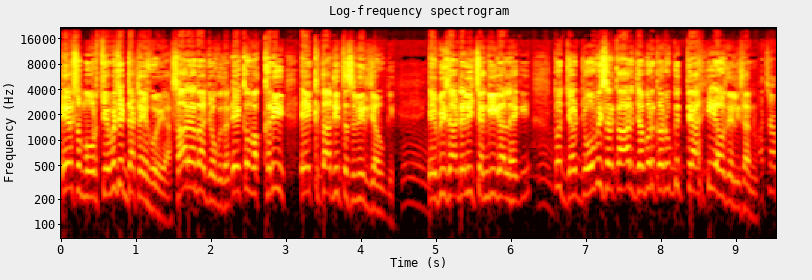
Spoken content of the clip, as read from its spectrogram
ਇਸ ਮੋਰਚੇ ਵਿੱਚ ਡਟੇ ਹੋਏ ਆ। ਸਾਰਿਆਂ ਦਾ ਯੋਗਦਾਨ, ਇੱਕ ਵੱਖਰੀ ਏਕਤਾ ਦੀ ਤਸਵੀਰ ਜਾਊਗੀ। ਇਹ ਵੀ ਸਾਡੇ ਲਈ ਚੰਗੀ ਗੱਲ ਹੈਗੀ। ਤਾਂ ਜ- ਵੀ ਸਰਕਾਰ ਜ਼ਬਰ ਕਰੂਗੀ ਤਿਆਰੀ ਆ ਉਹਦੇ ਲਈ ਸਾਨੂੰ। ਅੱਛਾ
